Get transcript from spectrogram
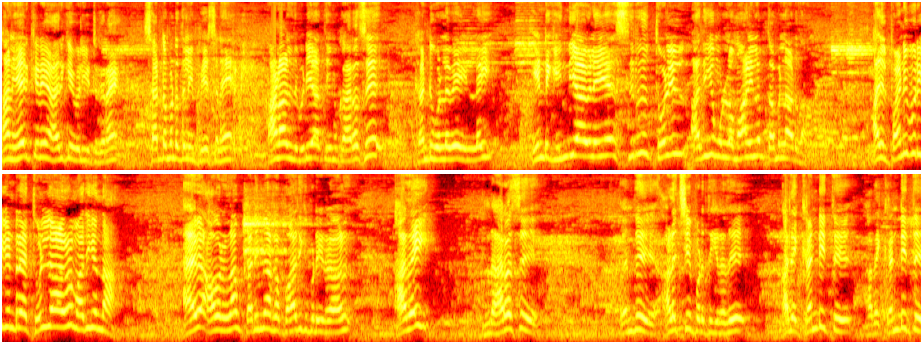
நான் ஏற்கனவே அறிக்கை வெளியிட்டிருக்கிறேன் சட்டமன்றத்திலையும் பேசினேன். ஆனால் இந்த விடியா திமுக அரசு கண்டுகொள்ளவே இல்லை. இன்றைக்கு இந்தியாவிலேயே சிறு தொழில் அதிகம் உள்ள மாநிலம் தமிழ்நாடு தான். அதில் பணிபுரிகின்ற தொழிலாளர்களும் அதிகம்தான். ஆகவே அவரெல்லாம் கடுமையாக பாதிக்கப்படுகிறார்கள். அதை இந்த அரசு வந்து அலட்சியப்படுத்துகிறது. அதை கண்டித்து அதை கண்டித்து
